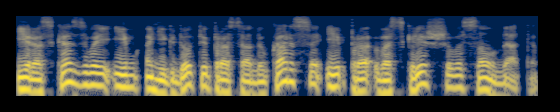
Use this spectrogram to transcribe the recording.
и рассказывая им анекдоты про саду Карса и про воскресшего солдата.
